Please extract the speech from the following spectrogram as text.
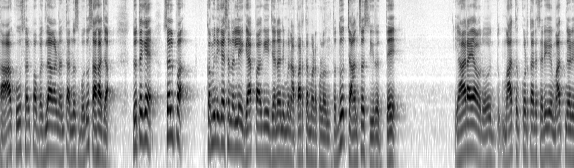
ಸಾಕು, ಸ್ವಲ್ಪ ಬದಲಾಗೋಣ ಅಂತ ಅನ್ನಿಸ್ಬೋದು ಸಹಜ. ಜೊತೆಗೆ ಸ್ವಲ್ಪ ಕಮ್ಯುನಿಕೇಷನಲ್ಲಿ ಗ್ಯಾಪ್ ಆಗಿ ಜನ ನಿಮ್ಮನ್ನು ಅಪಾರ್ಥ ಮಾಡ್ಕೊಳ್ಳೋವಂಥದ್ದು ಚಾನ್ಸಸ್ ಇರುತ್ತೆ. ಯಾರೇ ಅವರು ಮಾತು ಕೊಡ್ತಾರೆ ಸರಿಗೆ ಮಾತನಾಡಿ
